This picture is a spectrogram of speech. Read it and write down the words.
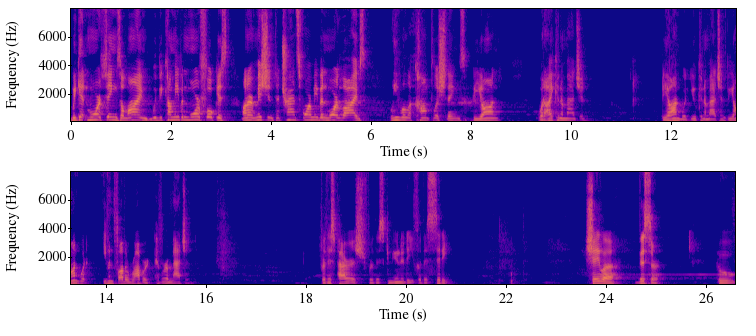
we get more things aligned, we become even more focused on our mission to transform even more lives, we will accomplish things beyond what I can imagine, beyond what you can imagine, beyond what even Father Robert ever imagined. For this parish, for this community, for this city. Shaila Visser, who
